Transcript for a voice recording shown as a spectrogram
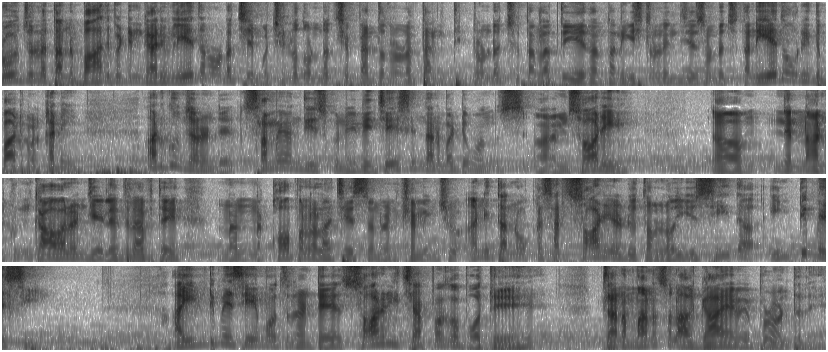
రోజుల్లో తను బాధ పెట్టిన కార్యం ఏదైనా ఉండొచ్చేమో చిన్నది ఉండొచ్చు పెద్దది ఉండొచ్చు తను తిట్టు ఉండొచ్చు తన లేకపోతే ఏదైనా తనకి ఇష్టం లేని చేసి ఉండొచ్చు తను ఏదో ఒక రీతి బాధపడ కానీ అనుకుంటానండి సమయం తీసుకుని నేను చేసిన దాన్ని బట్టి ఐఎమ్ సారీ um, నేను అనుకుని కావాలని చేయలేదు. లేకపోతే నన్ను నా కోపంలో అలా చేస్తున్నాను క్షమించు అని తను ఒకసారి సారీ అడుగుతాను. యూ సీ ద ఇంటిమెసీ ఆ ఇంటిమేసి ఏమవుతుందంటే సారీ చెప్పకపోతే తన మనసులో ఆ గాయం ఎప్పుడు ఉంటుంది?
